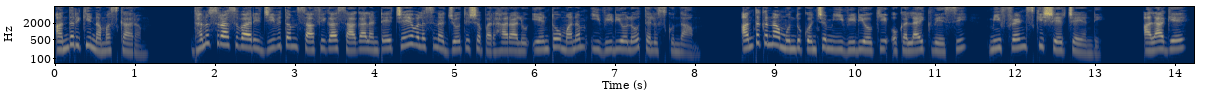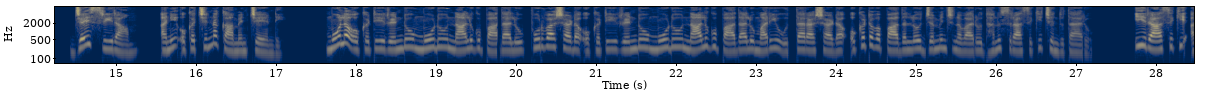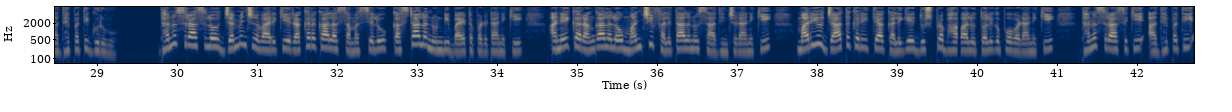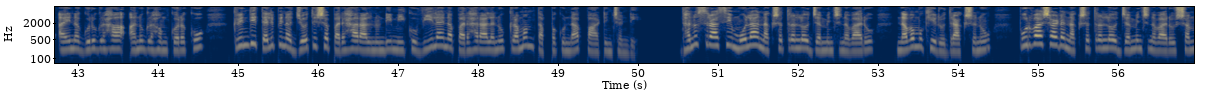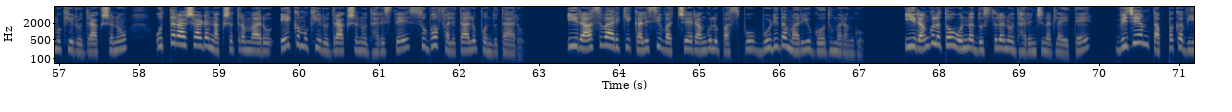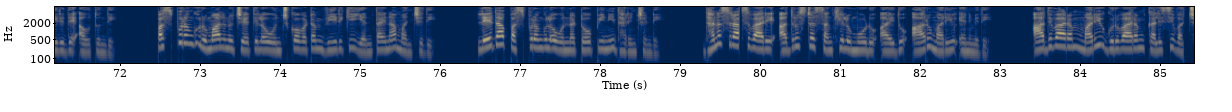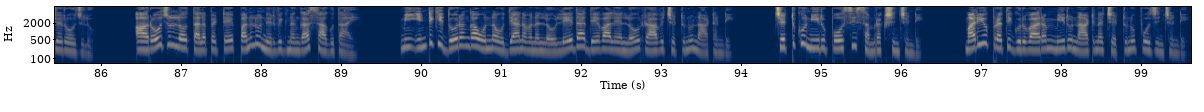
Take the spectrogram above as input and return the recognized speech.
అందరికీ నమస్కారం. ధనుసురాశివారి జీవితం సాఫీగా సాగాలంటే చేయవలసిన జ్యోతిష పరిహారాలు ఏంటో మనం ఈ వీడియోలో తెలుసుకుందాం. అంతకన్నా ముందు కొంచెం ఈ వీడియోకి ఒక లైక్ వేసి మీ ఫ్రెండ్స్కి షేర్ చేయండి. అలాగే జై శ్రీరామ్ అని ఒక చిన్న కామెంట్ చేయండి. మూల ఒకటి రెండు మూడు నాలుగు పాదాలు పూర్వాషాఢ ఒకటి రెండు మూడు నాలుగు పాదాలు మరియు ఉత్తరాషాఢ ఒకటవ పాదంలో జన్మించినవారు ధనుసు రాశికి చెందుతారు. ఈ రాశికి అధిపతి గురువు. ధనుసు రాశిలో జన్మించిన వారికి రకరకాల సమస్యలు కష్టాల నుండి బయటపడటానికి అనేక రంగాలలో మంచి ఫలితాలను సాధించడానికి మరియు జాతకరీత్యా కలిగే దుష్ప్రభావాలు తొలగిపోవడానికి ధనుసు రాశికి అధిపతి అయిన గురుగ్రహ అనుగ్రహం కొరకు క్రింది తెలిపిన జ్యోతిష పరిహారాల నుండి మీకు వీలైన పరిహారాలను క్రమం తప్పకుండా పాటించండి. ధనుస్రాశి మూలా నక్షత్రంలో జన్మించినవారు నవముఖి రుద్రాక్షను పూర్వాషాఢ నక్షత్రంలో జన్మించినవారు షణ్ముఖి రుద్రాక్షను ఉత్తరాషాఢ నక్షత్రం వారు ఏకముఖి రుద్రాక్షను ధరిస్తే శుభ ఫలితాలు పొందుతారు. ఈ రాశివారికి కలిసి వచ్చే రంగులు పసుపు బూడిద మరియు గోధుమ రంగు. ఈ రంగులతో ఉన్న దుస్తులను ధరించినట్లయితే విజయం తప్పక వీరిదే అవుతుంది. పసుపురంగు రుమాలను చేతిలో ఉంచుకోవటం వీరికి ఎంతైనా మంచిది. లేదా పసుపురంగులో ఉన్న టోపీని ధరించండి. ధనుసురాశివారి అదృష్ట సంఖ్యలు మూడు ఐదు ఆరు మరియు ఎనిమిది. ఆదివారం మరియు గురువారం కలిసి వచ్చే రోజులు. ఆ రోజుల్లో తలపెట్టే పనులు నిర్విఘ్నంగా సాగుతాయి. మీ ఇంటికి దూరంగా ఉన్న ఉద్యానవనంలో లేదా దేవాలయంలో రావి చెట్టును నాటండి. చెట్టుకు నీరు పోసి సంరక్షించండి. మరియు ప్రతి గురువారం మీరు నాటిన చెట్టును పూజించండి.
